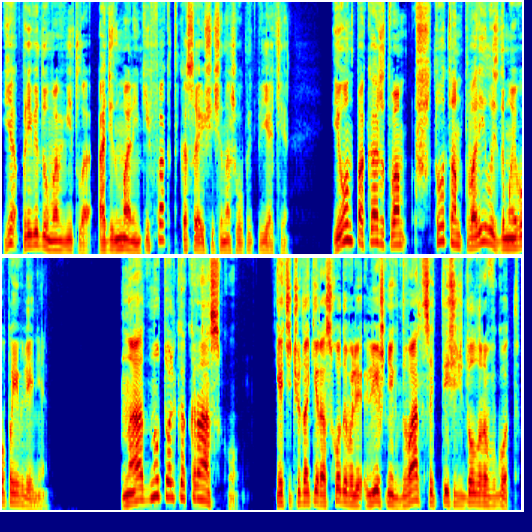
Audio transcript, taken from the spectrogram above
Я приведу вам, Витла, один маленький факт, касающийся нашего предприятия, и он покажет вам, что там творилось до моего появления. На одну только краску эти чудаки расходовали лишних 20 тысяч долларов в год.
